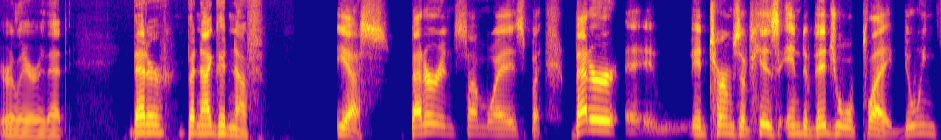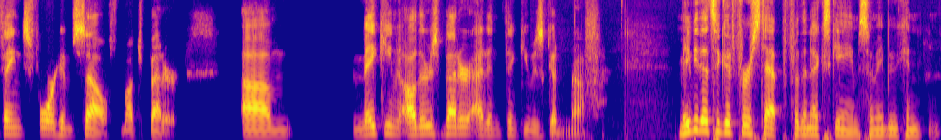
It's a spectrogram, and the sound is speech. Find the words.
earlier that better, but not good enough. Yes, better in some ways, but better uh, in terms of his individual play, doing things for himself, much better. Um, making others better, I didn't think he was good enough. Maybe that's a good first step for the next game. So maybe we can build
